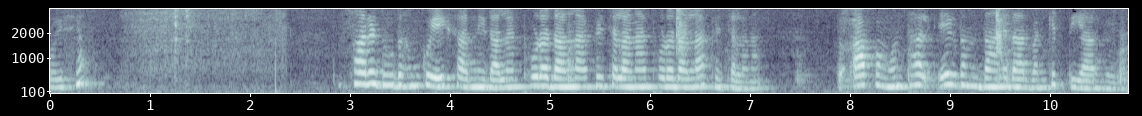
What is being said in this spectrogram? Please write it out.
और इसे हम तो सारे दूध हमको एक साथ नहीं डालना है। थोड़ा डालना है, फिर चलाना है, थोड़ा डालना है, फिर चलाना है। तो आपका मोहनथाल एकदम दानेदार बन के तैयार होगा।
